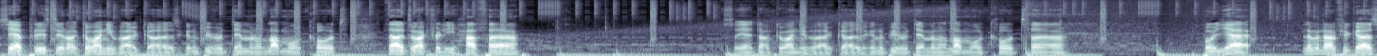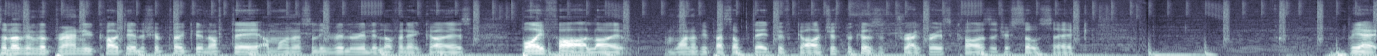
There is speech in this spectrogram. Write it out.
So yeah, please do not go anywhere guys, we're going to be redeeming a lot more that do actually have her. So yeah, don't go anywhere guys, we're going to be redeeming a lot more uh, But yeah, let me know if you guys are loving the brand new car dealership tycoon update. I'm honestly really, really loving it, guys. By far, like, one of the best updates we've got, just because drag race cars are just so sick. But yeah,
